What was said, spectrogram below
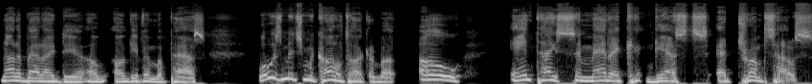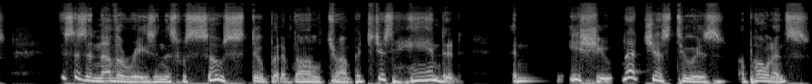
Not a bad idea. I'll, I'll give him a pass. What was Mitch McConnell talking about? Oh, anti Semitic guests at Trump's house. This is another reason this was so stupid of Donald Trump. It just handed an issue, not just to his opponents,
